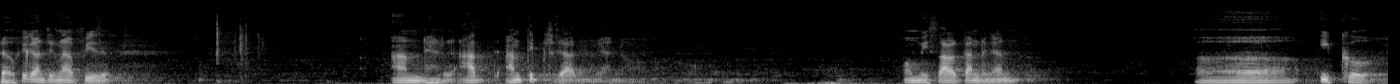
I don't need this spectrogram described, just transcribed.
dawuh Kanjeng Nabi itu. Antik sekali ya. Memisalkan dengan uh, ego.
